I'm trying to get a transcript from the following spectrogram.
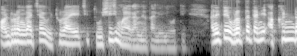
पांडुरंगाच्या विठुरायाची तुळशीची माळ घालण्यात आलेली होती. आणि ते व्रत त्यांनी अखंड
